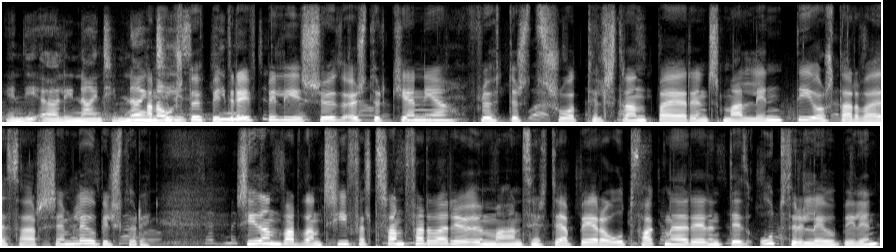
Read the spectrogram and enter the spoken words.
Hann ólst upp í dreifbili í suðaustur Kenya, fluttust svo til strandbæjarins Malindi og starfaði þar sem legubílstjóri. Síðan var þann sífælt sannferðari um að hann þurfti að bera út fagnæðarerindið út fyrir legubílinn,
